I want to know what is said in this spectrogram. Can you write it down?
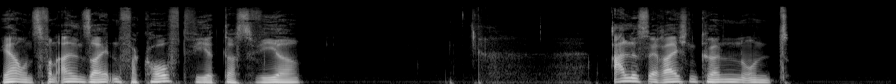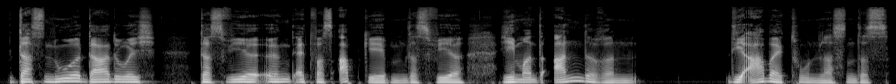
ja uns von allen Seiten verkauft wird, dass wir alles erreichen können und das nur dadurch, dass wir irgendetwas abgeben, dass wir jemand anderen die Arbeit tun lassen, dass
